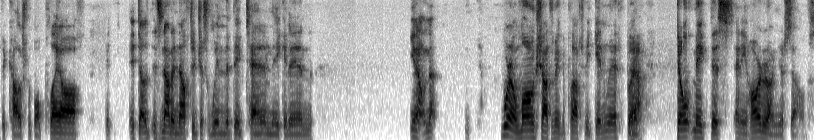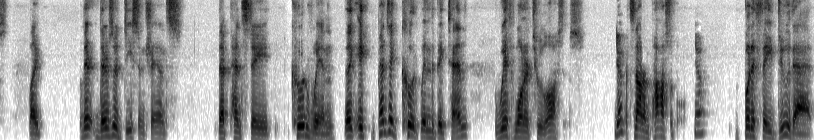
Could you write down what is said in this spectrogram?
the college football playoff, it, it does it's not enough to just win the Big Ten and make it in. You know, not, we're a long shot to make the playoff to begin with, but yeah. don't make this any harder on yourselves. Like there, there's a decent chance that Penn State could win. Like it, Penn State could win the Big Ten with one or two losses. Yeah, that's not impossible. Yeah, but if they do that,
